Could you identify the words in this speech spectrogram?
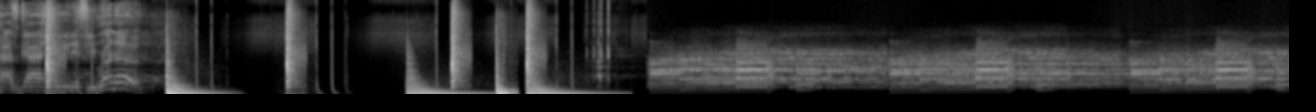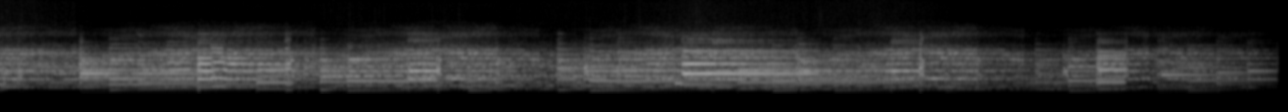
Cops got heat if you run up.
